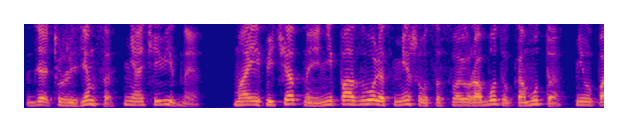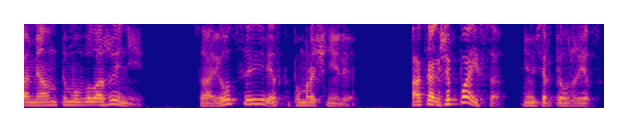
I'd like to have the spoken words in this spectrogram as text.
Для чужеземца неочевидная. Мои печатные не позволят вмешиваться в свою работу кому-то, не упомянутому в уложении. Саариотцы резко помрачнели. А как же Пайса? Не утерпел жрец.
